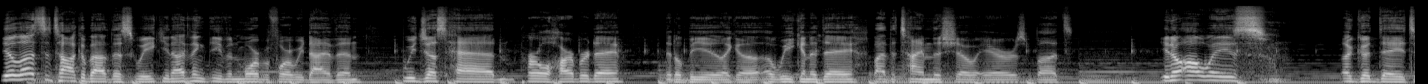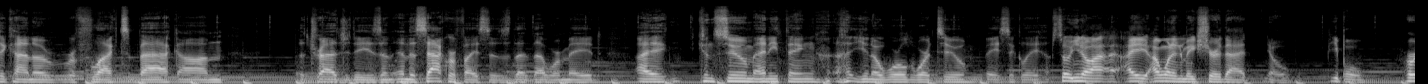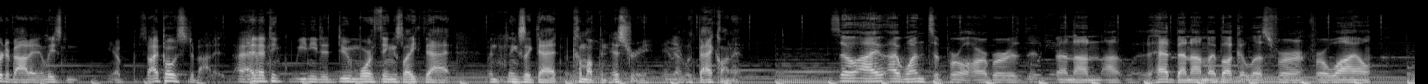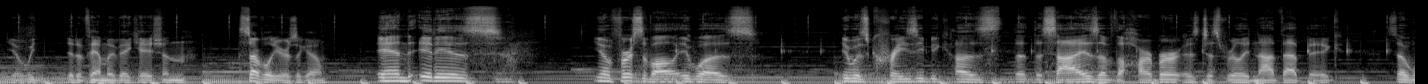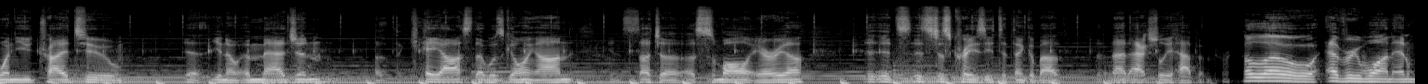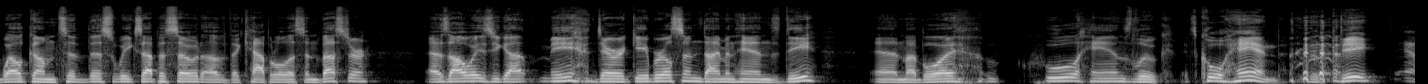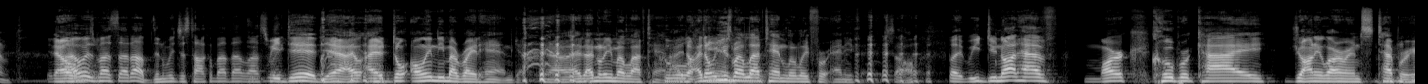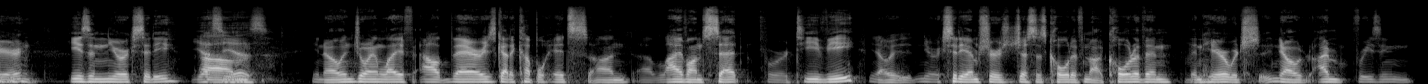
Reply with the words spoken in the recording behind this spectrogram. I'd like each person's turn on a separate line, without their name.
Yeah, lots to talk about this week. You know, I think even more before we dive in. We just had Pearl Harbor Day. It'll be like a, a week and a day by the time this show airs, but you know, always a good day to kind of reflect back on the tragedies and, and the sacrifices that, that were made. I consume anything, you know, World War II, basically.
So you know, I, I I wanted to make sure that you know people heard about it at least. You know, so I posted about it, I- and I think we need to do more things like that when things like that come up in history and we look back on it.
So I, I went to Pearl Harbor. It's been on, uh, had been on my bucket list for, for a while. You know, we did a family vacation several years ago, and it is, you know, first of all, it was, it was crazy because the the size of the harbor is just really not that big. So when you try to, you know, imagine uh, the chaos that was going on in such a, a small area, it's it's just crazy to think about that that actually happened. Hello, everyone, and welcome to this week's episode of the Capitalist Investor. As always, you got me, Derek Gabrielsen, Diamond Hands D, and my boy, Cool Hands Luke.
It's cool hand, Luke D.
Damn,
You know,
I always mess that up. Didn't we just talk about that last
we
week?
We did. Yeah, I, I don't only need my right hand. You know, I, I don't need my left hand. I don't, I don't use my left hand literally for anything. So, but we do not have Mark Cobra Kai Johnny Lawrence Tepper here. He's in New York City.
Yes, he
Um,
is.
you know, enjoying life out there. He's got a couple hits on uh, live on set for TV. You know, New York City, I'm sure is just as cold, if not colder than than here. Which you know, I'm freezing.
